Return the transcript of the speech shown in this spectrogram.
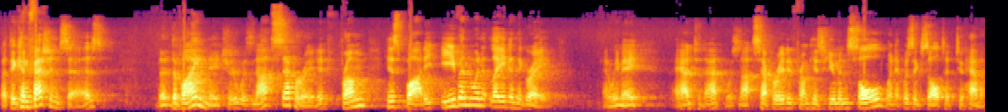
But the confession says the divine nature was not separated from his body even when it laid in the grave. And we may add to that, was not separated from his human soul when it was exalted to heaven.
